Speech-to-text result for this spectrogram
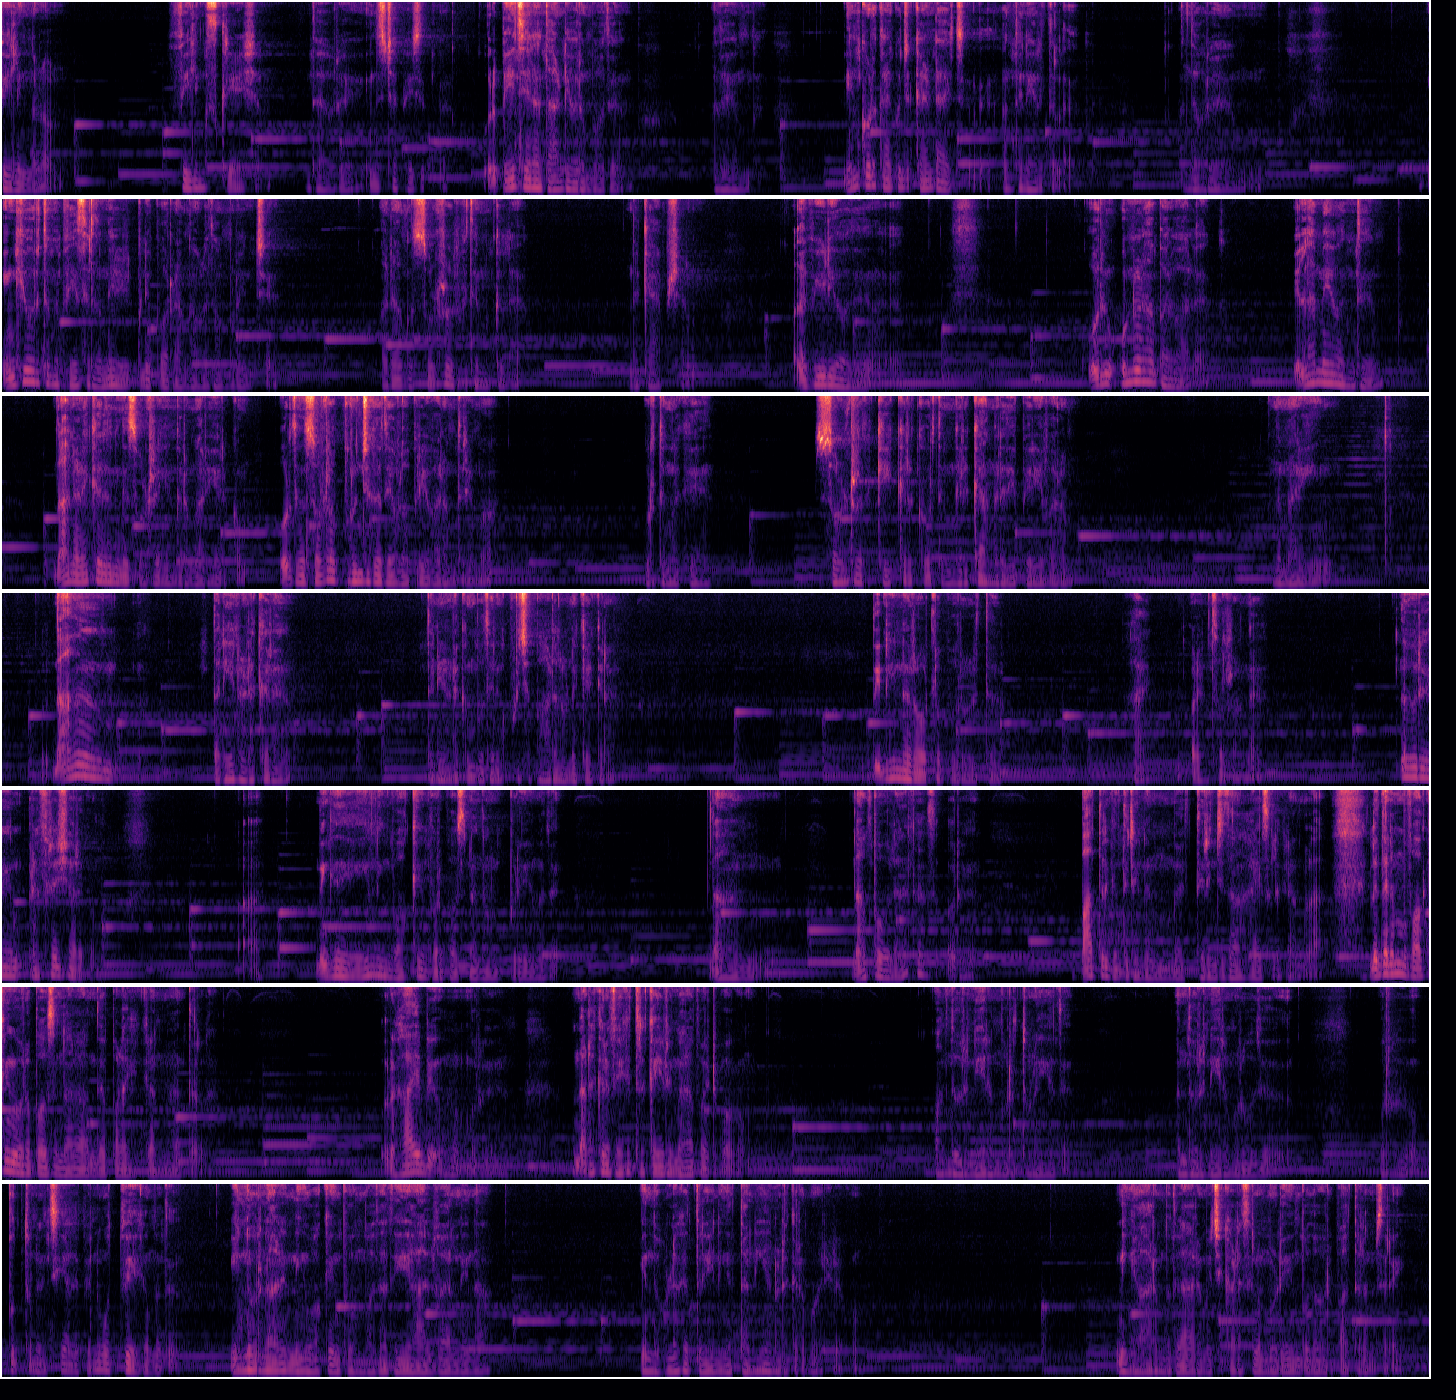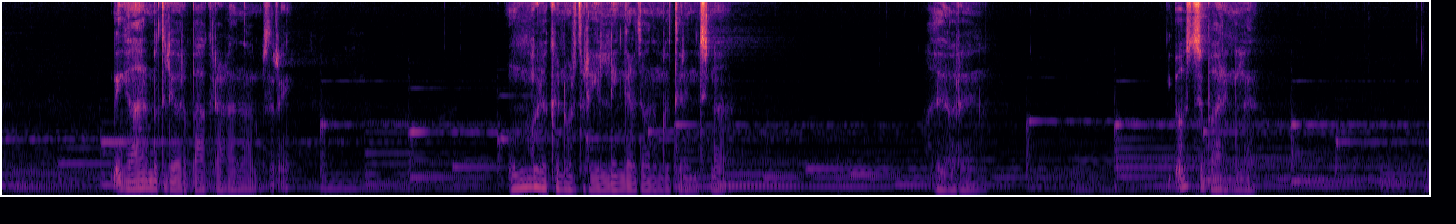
Feeling alone feelings creation இந்த ஒரு Insta page ஒரு பேஜை நான் தாண்டி வரும்போது அது என் கூட க- கொஞ்சம் கனெக்ட் ஆகிடுச்சு அது அந்த நேரத்தில். அந்த ஒரு எங்கேயோ ஒருத்தவங்க பேசுகிறது வந்து எடிட் பண்ணி போடுறாங்க அவ்வளோதான் முடிஞ்சுச்சு. ஆனால் அவங்க சொல்கிற ஒரு விதம் இருக்குல்ல இந்த கேப்ஷன் அந்த வீடியோ அது ஒரு ஒன்றுனா பரவாயில்ல. எல்லாமே வந்து நான் நினைக்கிறது நீங்கள் சொல்கிறீங்கிற மாதிரி இருக்கும். ஒருத்தங்க சொல்கிற புரிஞ்சுக்கிறது எவ்வளோ பெரிய வரம் தெரியுமா? ஒருத்தங்களுக்கு சொல்கிறது கேட்குறக்கு ஒருத்தங்க இருக்காங்கிறதே பெரிய வரம். இந்த மாதிரி நான் தனியாக நடக்கிறேன். தனியாக நடக்கும்போது எனக்கு பிடிச்ச பாடல் ஒன்று கேட்குறேன். திடீர்னு ரோட்டில் போகிற ஒருத்தர் ஹாய் அப்படின்னு சொல்கிறாங்க ஒரு ரெஃப்ரெஷ்ஷாக இருக்கும். நீங்கள் ஈவினிங் வாக்கிங் போகிற தான் புரியும் அது. நான் நான் போகல நான் ஒரு பார்த்துருக்கேன் திடீர்னு. அவங்க தெரிஞ்சு தான் ஹாய் சொல்லிக்கிறாங்களா? இல்லை தினமும் வாக்கிங் வர பர்சனால் வந்து பழகிக்கிறாங்கன்னு தெரில ஒரு ஹாய் ஒரு நடக்கிற வேகத்தில் கையோட மேலே போயிட்டு போகும். அந்த ஒரு நேரம் ஒரு துணை அது. அந்த ஒரு நேரம் ஒரு ஒரு ஒரு புத்துணர்ச்சி அது பேர் உத்வேகம் அது. இன்னொரு நாள் நீங்கள் வாக்கிங் போகும்போது அதே ஆழ்வாக இருந்தீங்கன்னா இந்த உலகத்திலே நீங்கள் தனியாக நடக்கிற மாதிரி இருக்கும். நீங்கள் ஆரம்பத்தில் ஆரம்பித்து கடைசியில் முடியும் போது அவர் பார்த்தாலும் சரி. நீங்கள் ஆரம்பத்தில் அவர் பார்க்குற இருந்தாலும் சரி. உங்களுக்கு இன்னொருத்தர் இல்லைங்கிறது வந்து உங்களுக்கு தெரிஞ்சுன்னா அது ஒரு யோசிச்சு பாருங்களேன்.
